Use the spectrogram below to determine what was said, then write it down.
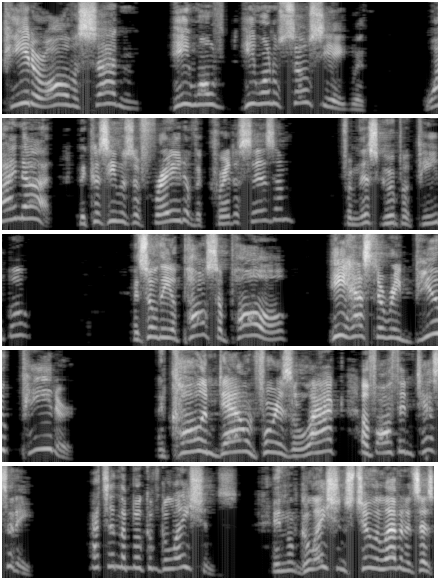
Peter, all of a sudden, he won't, he won't associate with. Them. Why not? Because he was afraid of the criticism from this group of people. And so the apostle Paul, he has to rebuke Peter and call him down for his lack of authenticity. That's in the book of Galatians. In Galatians 2:11 it says,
